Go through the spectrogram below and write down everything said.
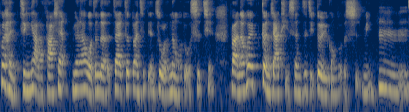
会很惊讶的发现，原来我真的在这段期间做了那么多事情，反而会更加提升自己对于工作的使命。嗯，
